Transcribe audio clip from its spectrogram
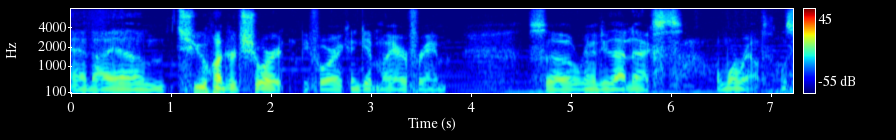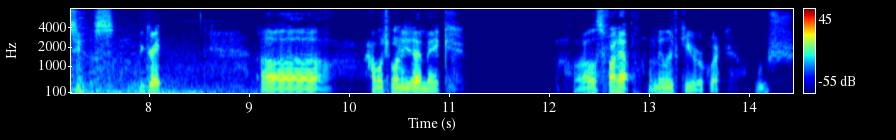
And I am 200 short before I can get my airframe. So we're going to do that next. One more round. Let's do this. Be great. Uh, how much money did I make? Well, let's find out. Let me leave key real quick. Whoosh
